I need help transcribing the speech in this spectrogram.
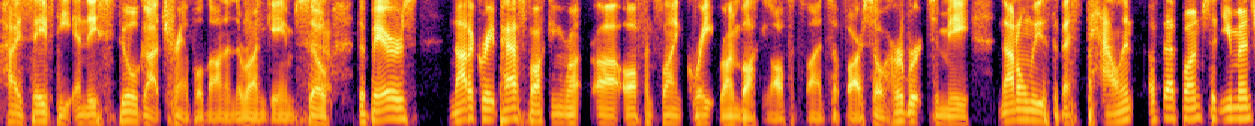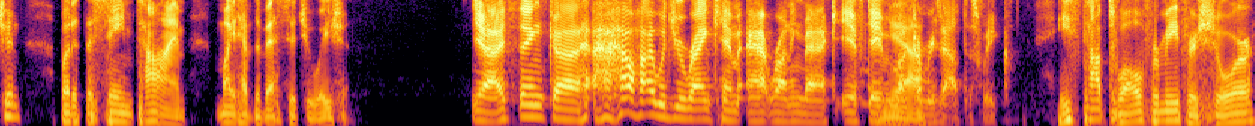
high safety, and they still got trampled on in the run game. So yeah. the Bears, not a great pass blocking uh, offense line, great run blocking offense line so far. So Herbert, to me, not only is the best talent of that bunch that you mentioned, but at the same time might have the best situation. Yeah, I think. Uh, how high would you rank him at running back if David yeah. Montgomery's out this week? He's top 12 for me for sure.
